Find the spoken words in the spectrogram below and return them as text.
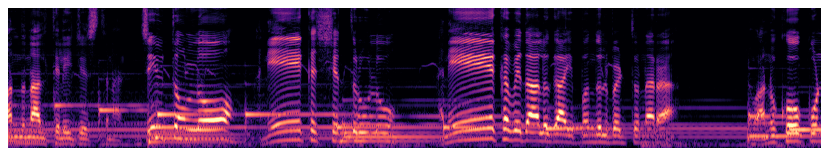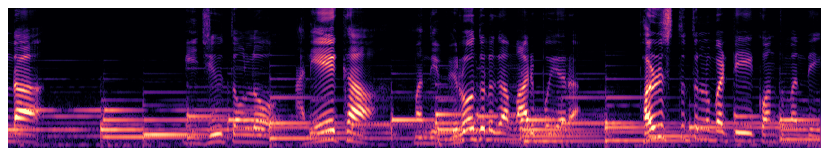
వందనాలు తెలియజేస్తున్నాను. జీవితంలో అనేక శత్రువులు అనేక విధాలుగా ఇబ్బందులు పెడుతున్నారా? నువ్వు అనుకోకుండా నీ జీవితంలో అనేక మంది విరోధులుగా మారిపోయారా? పరిస్థితులను బట్టి కొంతమంది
